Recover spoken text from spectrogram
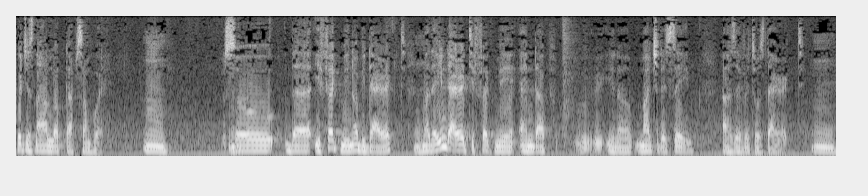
which is now locked up somewhere. Mm. So the effect may not be direct, but the indirect effect may end up, you know, much the same as if it was direct. Mm.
